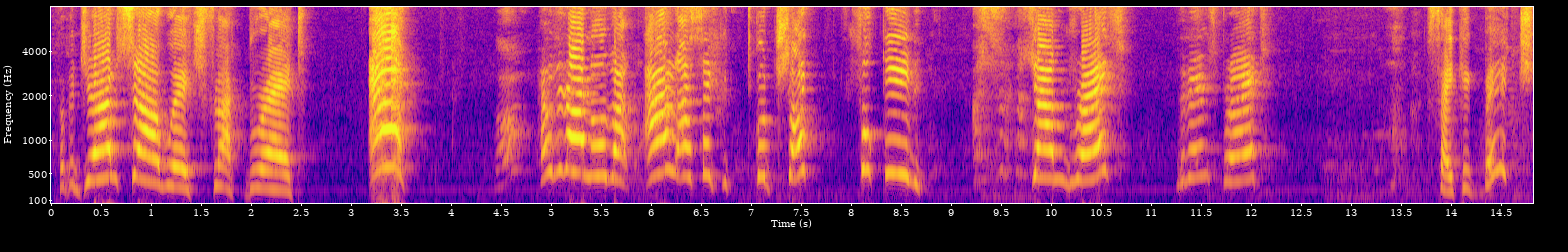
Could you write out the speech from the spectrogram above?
Fucking job sandwich, flatbread. Ah! What? How did I know that? I, I said good- good shot. Fucking jam bread. The name's bread. Psychic bitch.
